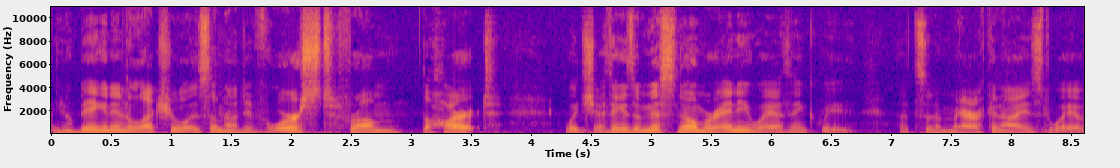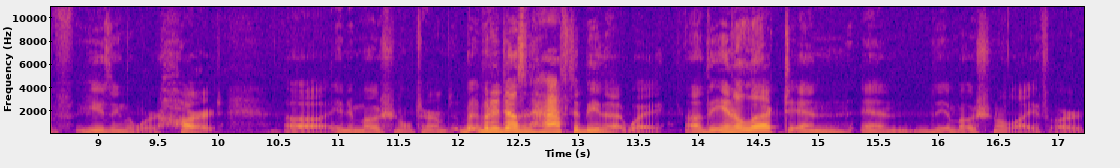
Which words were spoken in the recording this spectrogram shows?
you know being an intellectual is somehow divorced from the heart, which I hmm. think is a misnomer anyway. I think we that's an Americanized way of using the word heart uh, in emotional terms. But, but it doesn't have to be that way. Uh, the intellect and, and the emotional life are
